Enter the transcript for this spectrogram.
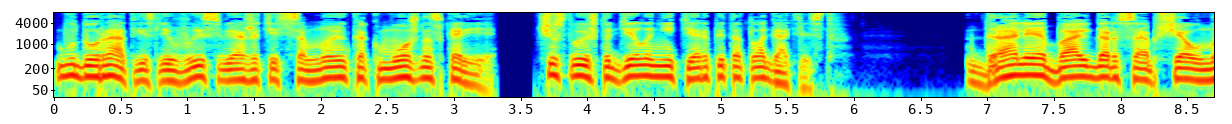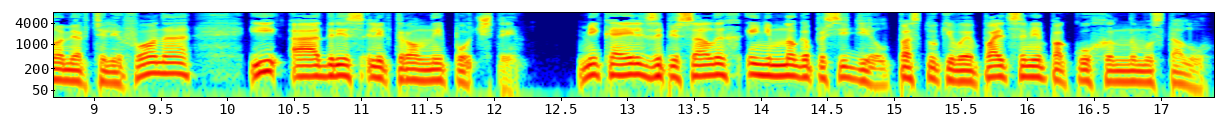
Буду рад, если вы свяжетесь со мной как можно скорее. Чувствую, что дело не терпит отлагательств». Далее Бальдер сообщал номер телефона и адрес электронной почты. Микаэль записал их и немного посидел, постукивая пальцами по кухонному столу.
